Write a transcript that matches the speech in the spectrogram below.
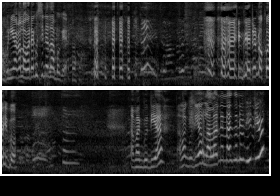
আপুনি আকৌ লগতে গুচি নাযাবগে? সেইটো নকৰিব। আমাৰ গুদিয়া আমাৰ গুদিয়া ওলালা নে নাই জানো ভিডিঅ'ত?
